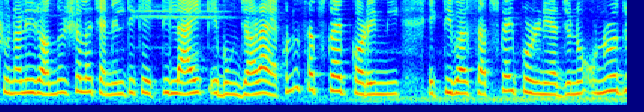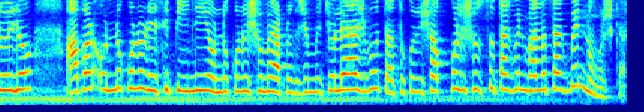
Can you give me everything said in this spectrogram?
সোনালি রন্ধনশালা চ্যানেলটিকে একটি লাইক এবং যারা এখনও সাবস্ক্রাইব করেননি, একটিবার সাবস্ক্রাইব করে নেওয়ার জন্য অনুরোধ রইল। আবার অন্য কোনো রেসিপি নিয়ে অন্য কোনো সময় আপনাদের সামনে চলে আসব। ততক্ষণে সকলে সুস্থ থাকবেন, ভালো থাকবেন, নমস্কার।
